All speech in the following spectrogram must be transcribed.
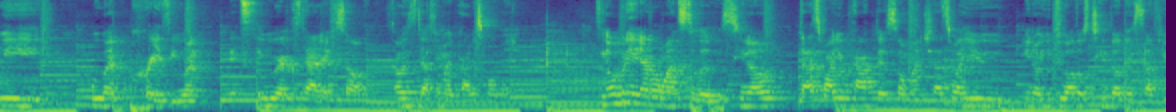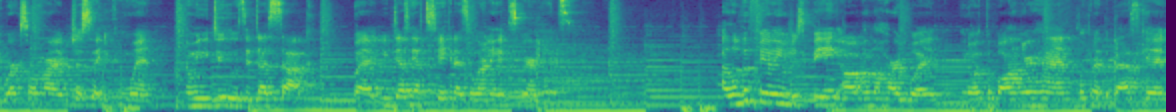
We we went crazy. We went we were ecstatic. So that was definitely my proudest moment. Nobody ever wants to lose, you know? That's why you practice so much. That's why you, you know, you do all those team building stuff. You work so hard just so that you can win. And when you do lose, it does suck. But you definitely have to take it as a learning experience. I love the feeling of just being out on the hardwood, you know, with the ball in your hand, looking at the basket,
